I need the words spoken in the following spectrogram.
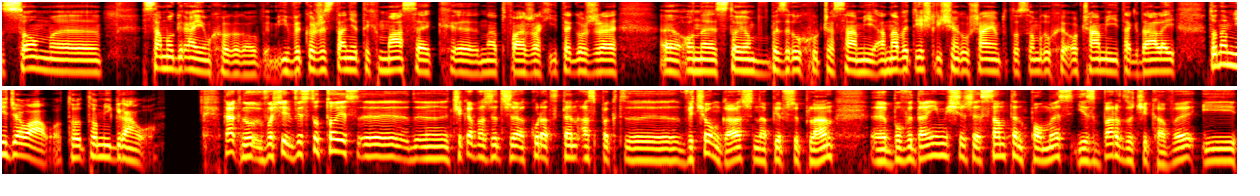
są e, samograjem horrorowym i wykorzystanie tych masek e, na twarzach i tego, że e, one stoją w bezruchu czasami, a nawet jeśli się ruszają, to to są ruchy oczami i tak dalej, to nam nie działało, to, to mi grało. Tak, no właśnie, wiesz to, to jest e, e, ciekawa rzecz, że akurat ten aspekt e, wyciągasz na pierwszy plan, bo wydaje mi się, że sam ten pomysł jest bardzo ciekawy i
